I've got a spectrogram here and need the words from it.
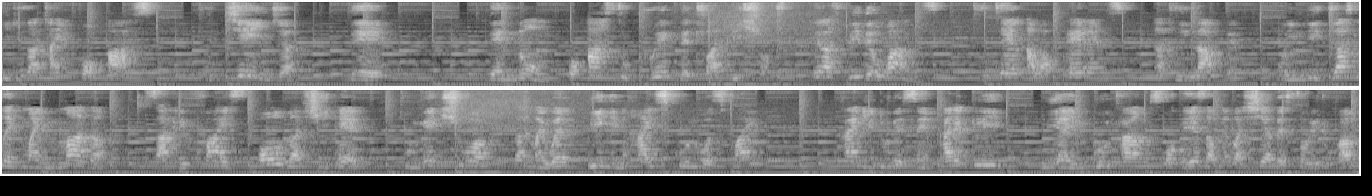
it is a time for us to change the the norm, for us to break the traditions. Let us be the ones to tell our parents that we love them. For indeed, just like my mother sacrificed all that she had to make sure that my well-being in high school was fine, kindly do the same. Currently, we are in good terms. Okay, yes, I've never shared the story to her,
